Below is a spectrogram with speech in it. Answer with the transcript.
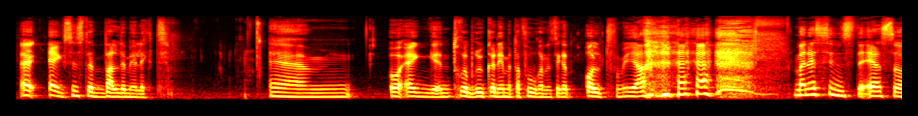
Jeg, jeg syns det er veldig mye likt. Um, og jeg tror jeg bruker de metaforene sikkert altfor mye. Men jeg syns det er så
